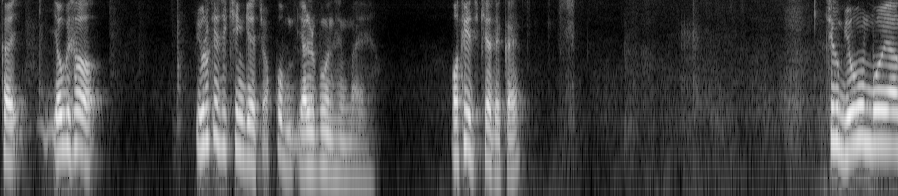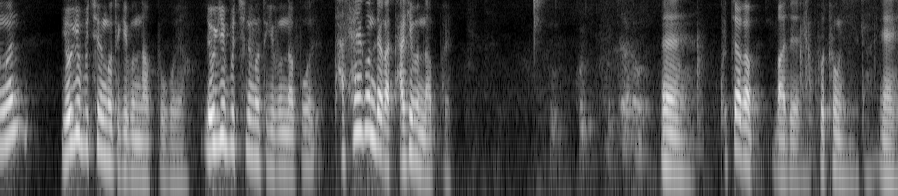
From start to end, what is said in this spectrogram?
그러니까 여기서 이렇게 지킨 게 조금 얇은 행마예요. 어떻게 지켜야 될까요? 지금 요 모양은 여기 붙이는 것도 기분 나쁘고요. 여기 붙이는 것도 기분 나쁘고 다 세 군데가 다 기분 나빠요. 숫자로 예. 구자가 맞아요. 보통입니다. 예.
